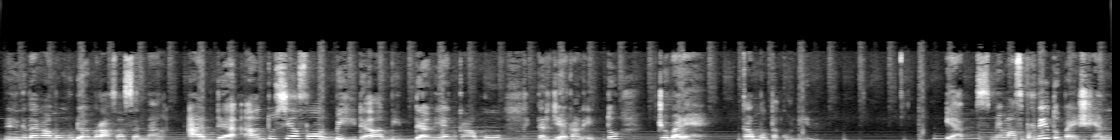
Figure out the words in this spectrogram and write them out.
Dan ketika kamu mudah merasa senang ada antusias lebih dalam bidang yang kamu kerjakan itu coba deh kamu tekunin. Ya memang seperti itu passion.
